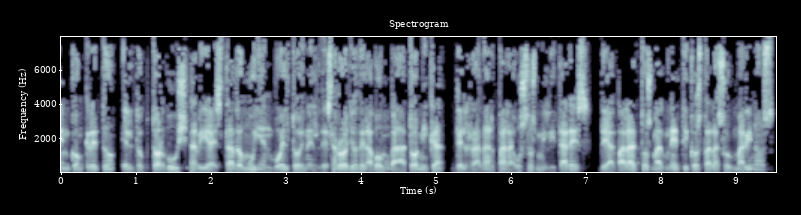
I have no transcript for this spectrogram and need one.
En concreto, el Dr. Bush había estado muy envuelto en el desarrollo de la bomba atómica, del radar para usos militares, de aparatos magnéticos para submarinos,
